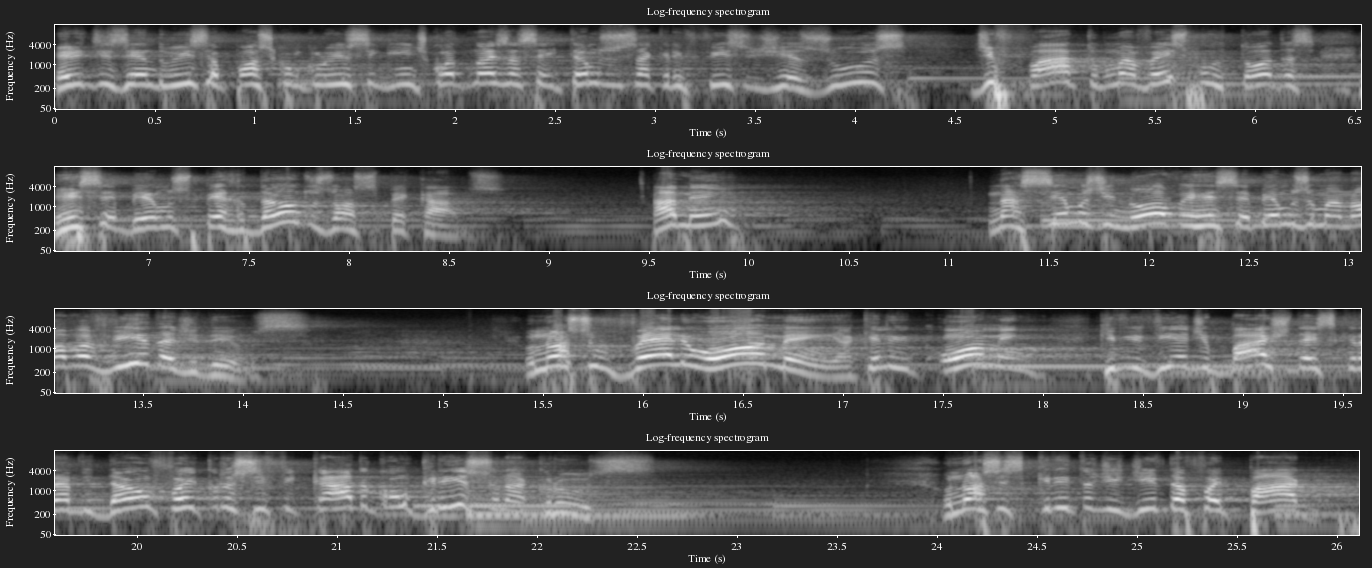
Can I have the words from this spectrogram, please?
ele dizendo isso, eu posso concluir o seguinte: quando nós aceitamos o sacrifício de Jesus, de fato, uma vez por todas, recebemos perdão dos nossos pecados. Amém. Nascemos de novo e recebemos uma nova vida de Deus. O nosso velho homem, aquele homem que vivia debaixo da escravidão, foi crucificado com Cristo na cruz. O nosso escrito de dívida foi pago.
